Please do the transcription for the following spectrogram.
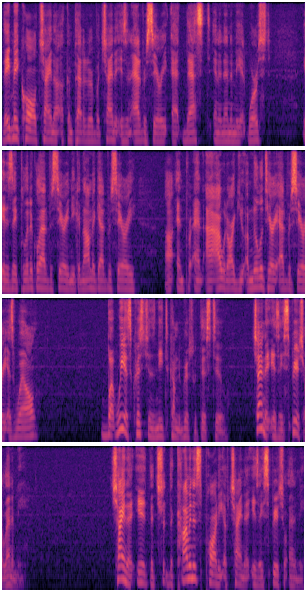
they may call China a competitor, but China is an adversary at best and an enemy at worst. It is a political adversary, an economic adversary, uh, and, and I would argue a military adversary as well. But we as Christians need to come to grips with this too. China is a spiritual enemy. China is the the Communist Party of China is a spiritual enemy.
